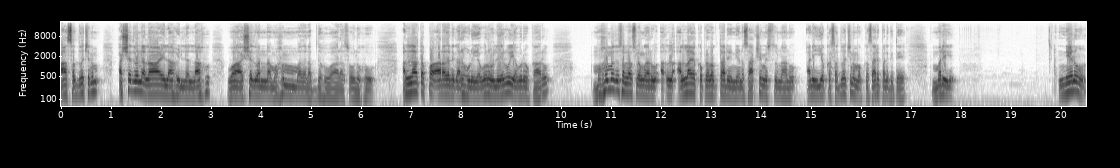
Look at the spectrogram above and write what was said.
ఆ సద్వచనం అషద్వన్న లా ఇలాహు ఇల్లల్లాహు వా అషద్వన్న మొహమ్మదన్ అబ్దుహు వా రసోలుహు. అల్లా తప్ప ఆరాధనకు అర్హుడు ఎవరూ లేరు ఎవరూ కారు. మొహమ్మద్ సల్లాహస్లం గారు అల్లా అల్లా యొక్క ప్రవక్త అని నేను సాక్ష్యం ఇస్తున్నాను అని ఈ యొక్క సద్వచనం ఒక్కసారి పలికితే మరి నేను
